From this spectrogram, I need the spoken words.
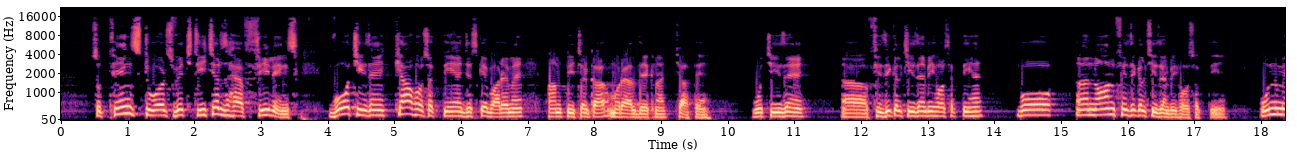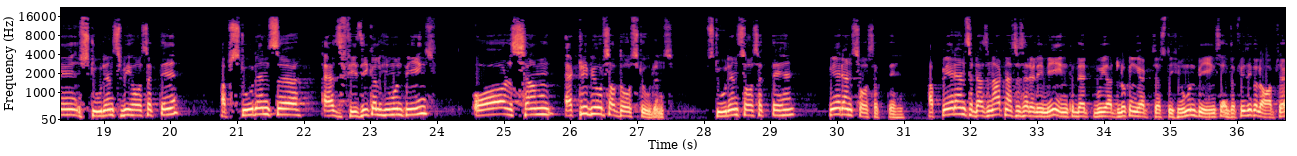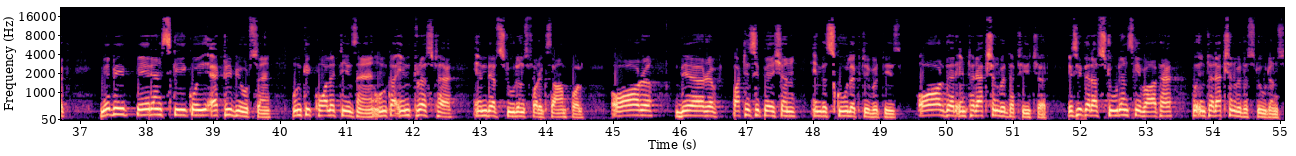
so things have feelings وہ چیزیں کیا ہو سکتی ہیں جس کے بارے میں ہم ٹیچر کا مورائل دیکھنا چاہتے ہیں وہ چیزیں فزیکل چیزیں بھی ہو سکتی ہیں وہ نان فزیکل چیزیں بھی ہو سکتی ہیں ان میں اسٹوڈینٹس بھی ہو سکتے ہیں اب students as physical human beings اور some attributes of those students ہو سکتے ہیں پیرنٹس ہو سکتے ہیں اب parents does not necessarily mean that we are looking at just human being as the physical object may be parents کی کوئی ایٹریبیوٹس ہیں ان کی کوالٹیز ہیں ان کا انٹرسٹ ہے in their students for example اور their participation in the school activities اور their interaction with a teacher اسی طرح اسٹوڈینٹس کی بات ہے تو انٹریکشن ود اسٹوڈینٹس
